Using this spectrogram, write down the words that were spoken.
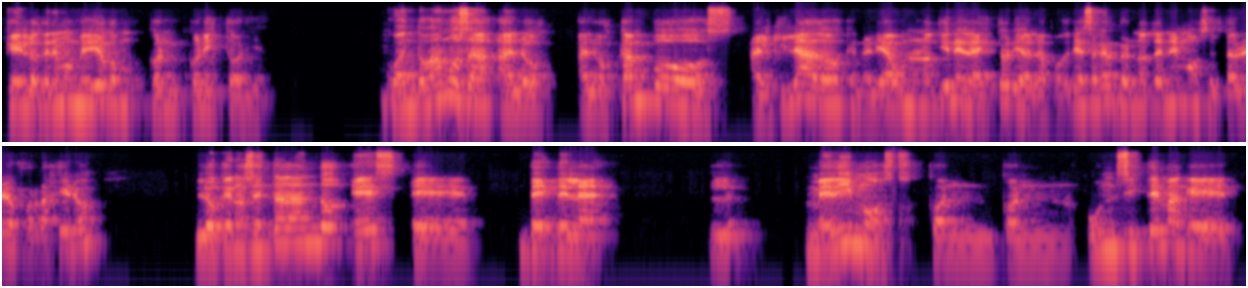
que lo tenemos medido con, historia. Cuando vamos a, los, campos alquilados, que en realidad uno no tiene la historia, la podría sacar, pero no tenemos el tablero forrajero, lo que nos está dando es, eh, de, la, medimos con, un sistema que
